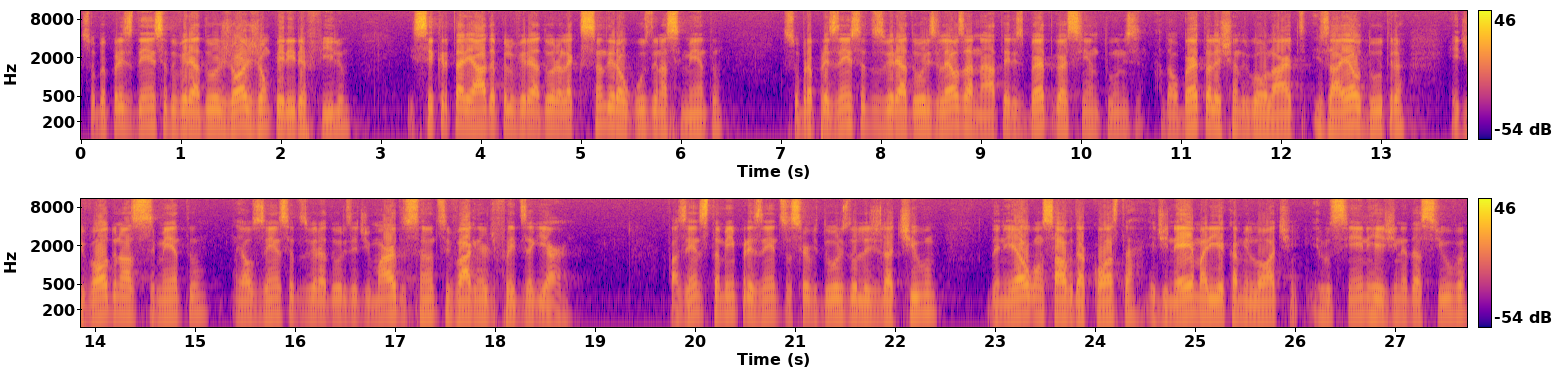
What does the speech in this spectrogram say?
sob a presidência do vereador Jorge João Pereira Filho, e secretariada pelo vereador Alexander Augusto de Nascimento, sobre a presença dos vereadores Léo Zanata, Elisberto Garcia Antunes, Adalberto Alexandre Goulart, Isael Dutra, Edivaldo Nascimento e ausência dos vereadores Edmar dos Santos e Wagner de Freitas Aguiar. Fazendo-se também presentes os servidores do Legislativo, Daniel Gonçalves da Costa, Edneia Maria Camilotti Luciene Regina da Silva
